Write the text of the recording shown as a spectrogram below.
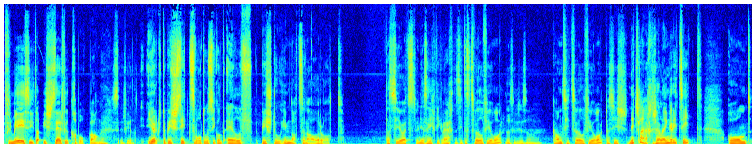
für mich ist sehr viel kaputt gegangen. Sehr viel. Jörg, du bist seit 2011 bist du im Nationalrat. Das sind jetzt, wenn ich es richtig rechne, sind das zwölf Jahre. Das ist so, ja. Ganze zwölf Jahre. Das ist nicht schlecht, das ist eine längere Zeit. Und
